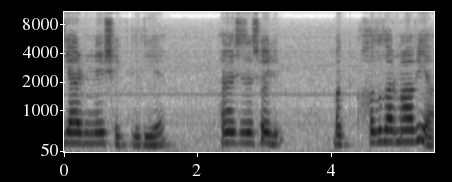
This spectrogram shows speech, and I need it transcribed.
yer ne şekli diye. Hemen size söyleyeyim. Bak halılar mavi ya.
